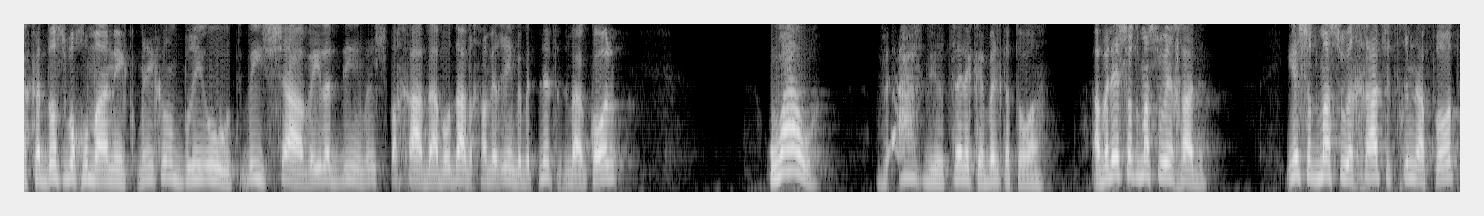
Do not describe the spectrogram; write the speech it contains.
הקדוש ברוך הוא מעניק. מעניק לנו בריאות, ואישה, וילדים, ומשפחה, ועבודה, וחברים, ובית כנסת והכול. וואו! ואז נרצה לקבל את התורה. אבל יש עוד משהו אחד. יש עוד משהו אחד שצריכים לעשות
